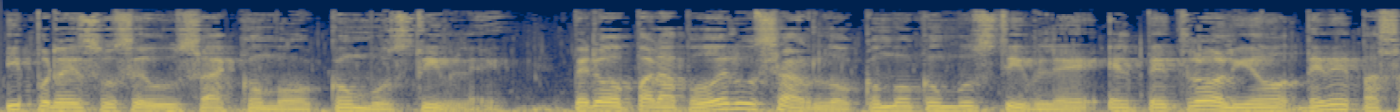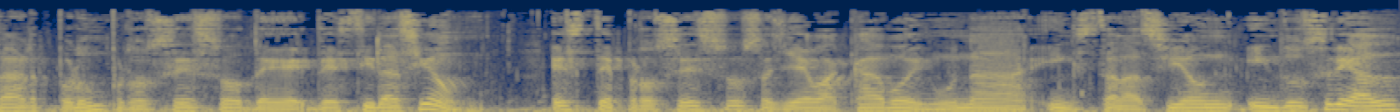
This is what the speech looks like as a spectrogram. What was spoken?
y por eso se usa como combustible. Pero para poder usarlo como combustible, el petróleo debe pasar por un proceso de destilación. Este proceso se lleva a cabo en una instalación industrial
